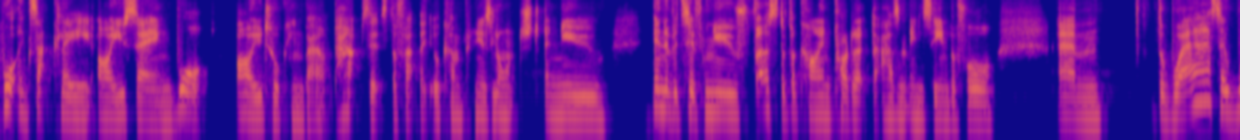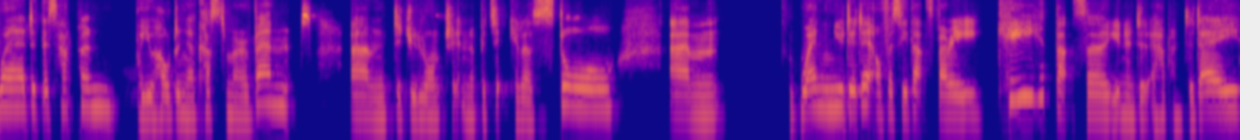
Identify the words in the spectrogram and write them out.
what exactly are you saying? What are you talking about? Perhaps it's the fact that your company has launched a new, innovative, new, first of a kind product that hasn't been seen before. Um, the where, so where did this happen? Were you holding a customer event? Um, did you launch it in a particular store? Um, when you did it, obviously that's very key. That's a, you know, did it happen today?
